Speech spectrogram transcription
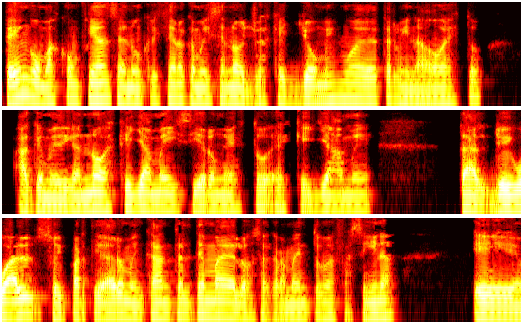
tengo más confianza en un cristiano que me dice, no, yo es que yo mismo he determinado esto, a que me digan, no, es que ya me hicieron esto, es que ya me tal. Yo igual soy partidario, me encanta el tema de los sacramentos, me fascina. Eh,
